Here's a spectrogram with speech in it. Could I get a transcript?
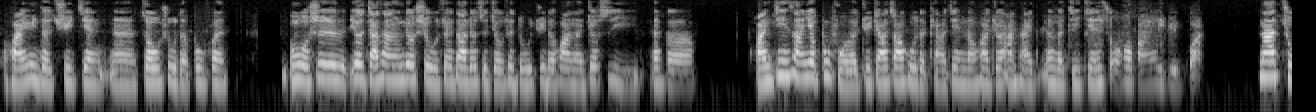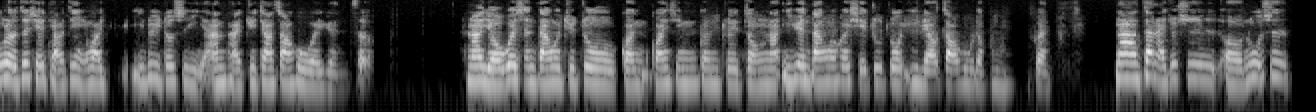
怀孕的区间，呃周数的部分，如果是又加上六十五岁到六十九岁独居的话呢，就是以那个环境上又不符合居家照护的条件的话，就安排那个基间所或防疫旅馆。那除了这些条件以外，一律都是以安排居家照护为原则。那由卫生单位去做关关心跟追踪，那医院单位会协助做医疗照护的部分。那再来就是呃，如果是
